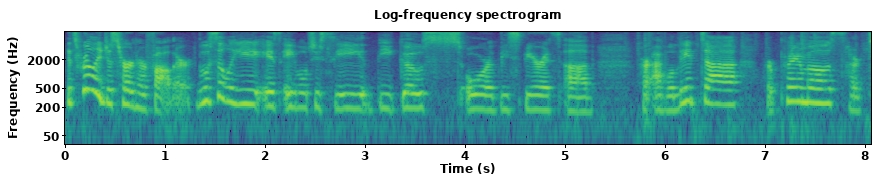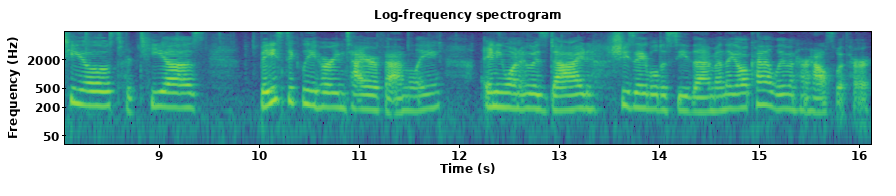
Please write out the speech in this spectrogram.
It's really just her and her father. Lucy is able to see the ghosts or the spirits of her abuelita, her primos, her tios, her tias, basically her entire family anyone who has died, she's able to see them and they all kind of live in her house with her.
